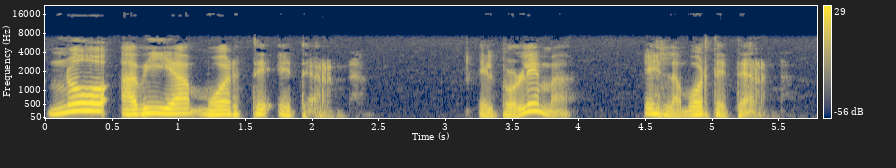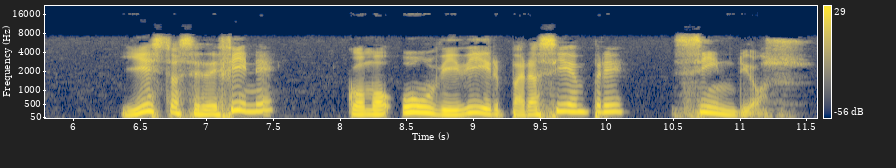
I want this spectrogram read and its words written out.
no había muerte eterna. El problema es la muerte eterna. Y esta se define como un vivir para siempre sin Dios.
